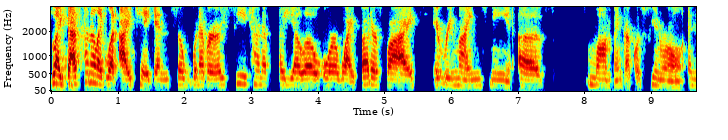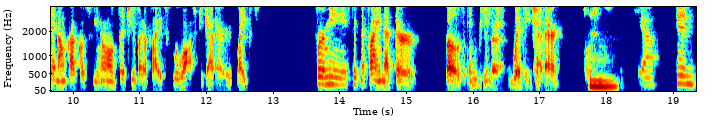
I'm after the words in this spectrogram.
like that's kind of like what I take. And so whenever I see kind of a yellow or a white butterfly, it reminds me of mom and Gako's funeral, and then on Gako's funeral, the two butterflies flew off together. Like for me, signifying that they're both in peace Yeah. with each other. Mm. Yeah. And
